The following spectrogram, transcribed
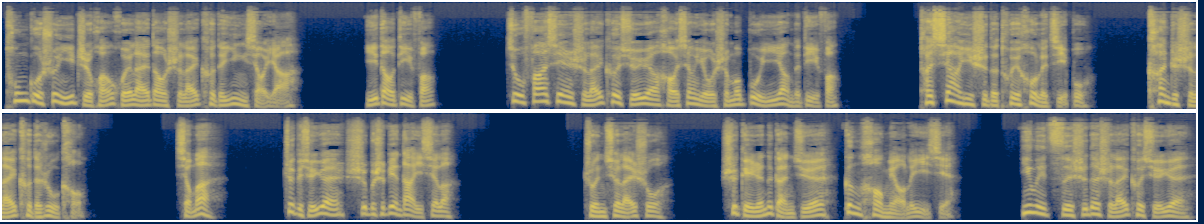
通过瞬移指环回来到史莱克的应小牙，一到地方就发现史莱克学院好像有什么不一样的地方，他下意识的退后了几步。看着史莱克的入口，小曼，这个学院是不是变大一些了？准确来说，是给人的感觉更浩渺了一些。因为此时的史莱克学院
